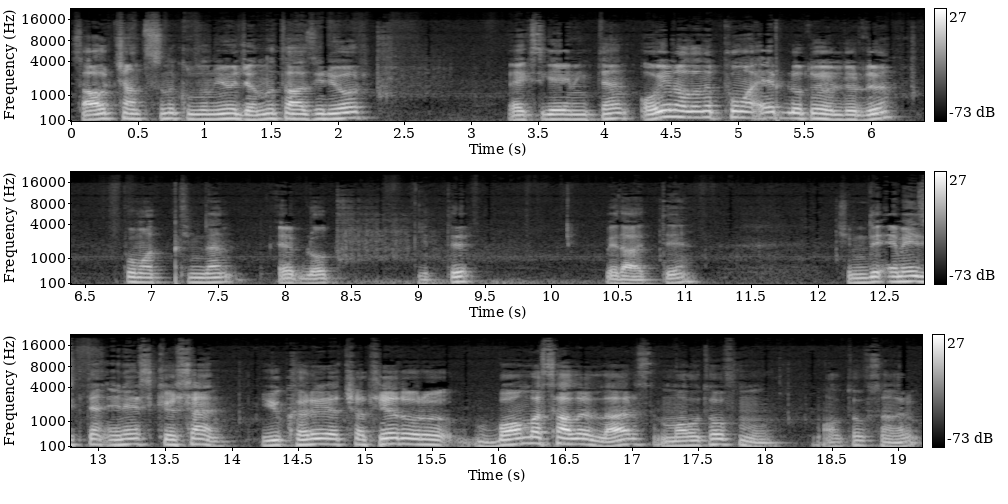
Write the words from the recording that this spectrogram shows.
sağlık çantasını kullanıyor. Canını tazeliyor. Vex Gaming'den. Oyun alanı Puma Eblot'u öldürdü. Puma timden Eblot gitti. Veda etti. Şimdi Amazing'den Enes Kösen yukarıya çatıya doğru bomba salladılar. Molotov mu? Molotov sanırım.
